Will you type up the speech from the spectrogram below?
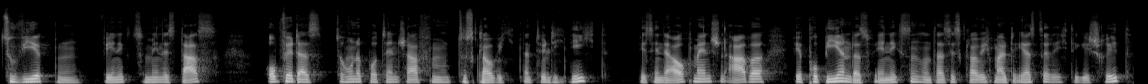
zu wirken wenig zumindest das. Ob wir das zu 100% schaffen, das glaube ich natürlich nicht. Wir sind ja auch Menschen, aber wir probieren das wenigstens und das ist, glaube ich, mal der erste richtige Schritt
